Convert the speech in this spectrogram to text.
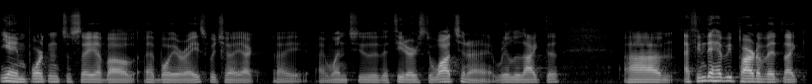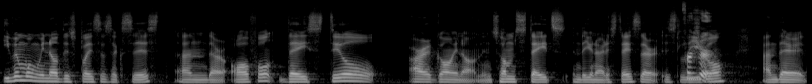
yeah, important to say about uh, Boy Erased, which I, I I went to the theaters to watch it and I really liked it. Um, I think the heavy part of it, like even when we know these places exist and they're awful, they still are going on. In some states in the United States, there is For sure. legal, and they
